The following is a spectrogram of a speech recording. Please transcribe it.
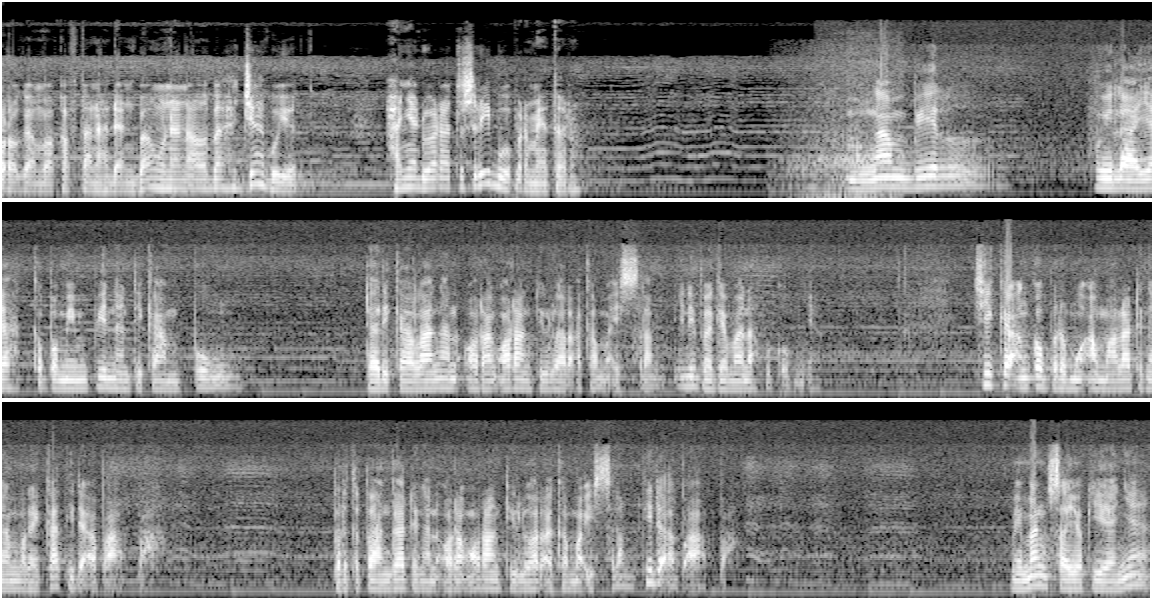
program wakaf tanah dan bangunan Al-Bahjah Buyut. Hanya 200 ribu per meter. Mengambil wilayah kepemimpinan di kampung dari kalangan orang-orang di luar agama Islam. Ini bagaimana hukumnya? Jika engkau bermuamalah dengan mereka tidak apa-apa. Bertetangga dengan orang-orang di luar agama Islam tidak apa-apa. Memang sayokianya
